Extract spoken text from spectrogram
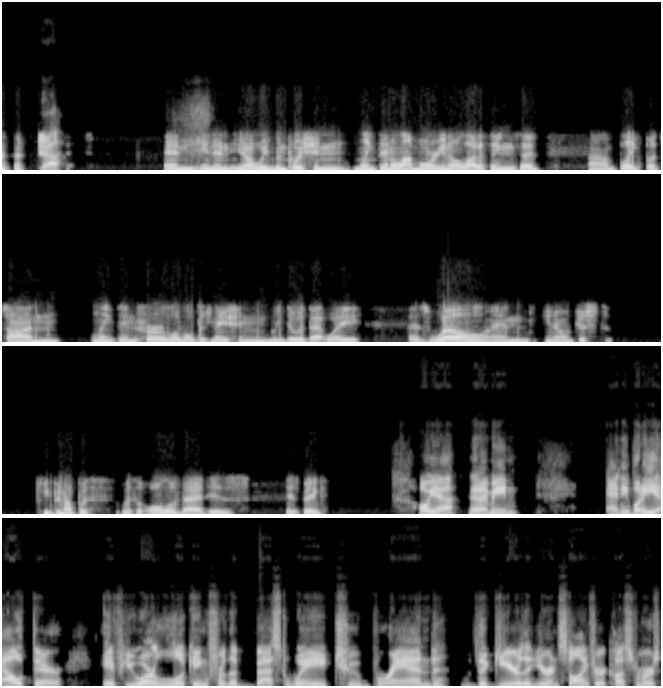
yeah. And in you know, we've been pushing LinkedIn a lot more. You know, a lot of things that uh, Blake puts on LinkedIn for Low Voltage Nation, we do it that way as well. And you know, just keeping up with with all of that is is big. Oh yeah, and I mean, anybody out there, if you are looking for the best way to brand the gear that you're installing for your customers,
